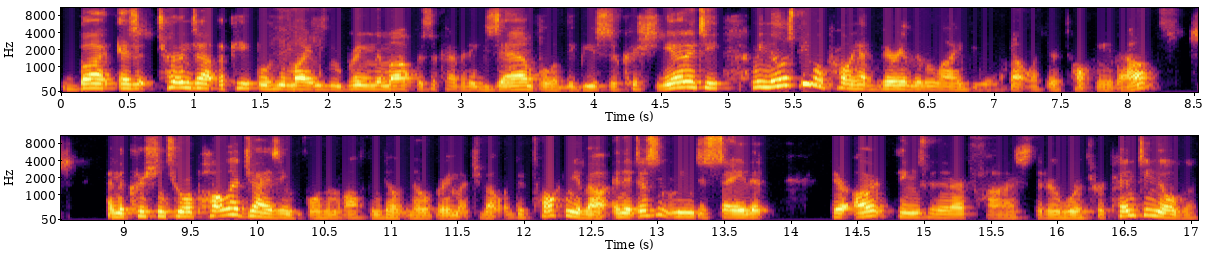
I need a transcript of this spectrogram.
But as it turns out, the people who might even bring them up as a kind of an example of the abuses of Christianity, I mean, those people probably have very little idea about what they're talking about. And the Christians who are apologizing for them often don't know very much about what they're talking about. And it doesn't mean to say that there aren't things within our past that are worth repenting over.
